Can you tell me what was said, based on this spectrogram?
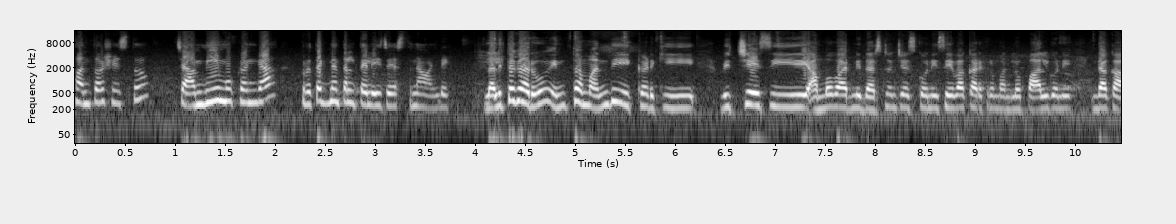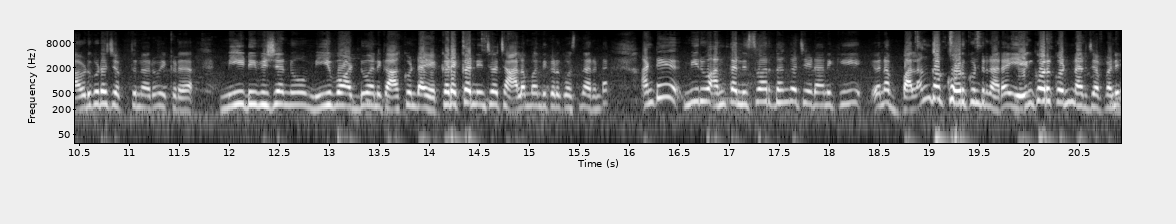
సంతోషిస్తూ చా- మీ ముఖంగా కృతజ్ఞతలు తెలియజేస్తున్నామండి. లలిత గారు ఇంతమంది ఇక్కడికి విచ్చేసి అమ్మవారిని దర్శనం చేసుకొని సేవా కార్యక్రమంలో పాల్గొని ఇందాక ఆవిడ కూడా చెప్తున్నారు ఇక్కడ మీ డివిజన్ మీ వార్డు అని కాకుండా ఎక్కడెక్కడి నుంచో చాలా మంది ఇక్కడికి వస్తున్నారంట. అంటే మీరు అంత నిస్వార్థంగా చేయడానికి ఏమైనా బలంగా కోరుకుంటున్నారా? ఏం కోరుకుంటున్నారు చెప్పండి?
